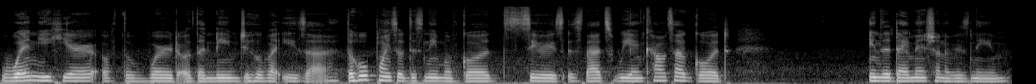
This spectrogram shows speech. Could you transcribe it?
when you hear of the word or the name Jehovah Ezer, the whole point of this name of God series is that we encounter God in the dimension of his name.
